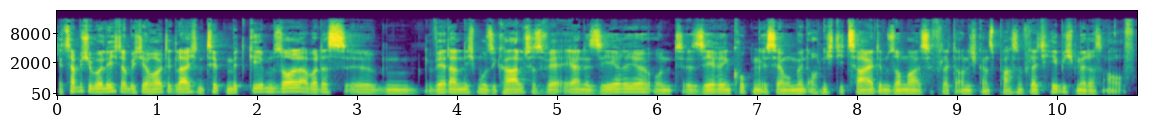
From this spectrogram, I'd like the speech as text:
Jetzt habe ich überlegt, ob ich dir heute gleich einen Tipp mitgeben soll, aber das ähm, wäre dann nicht musikalisch, das wäre eher eine Serie und äh, Serien gucken ist ja im Moment auch nicht die Zeit. Im Sommer ist vielleicht auch nicht ganz passend. Vielleicht hebe ich mir das auf.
